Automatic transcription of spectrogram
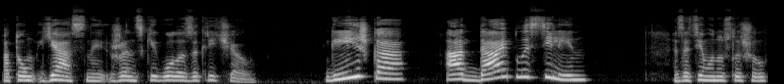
Потом ясный женский голос закричал. «Гришка, Отдай пластилин!» Затем он услышал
